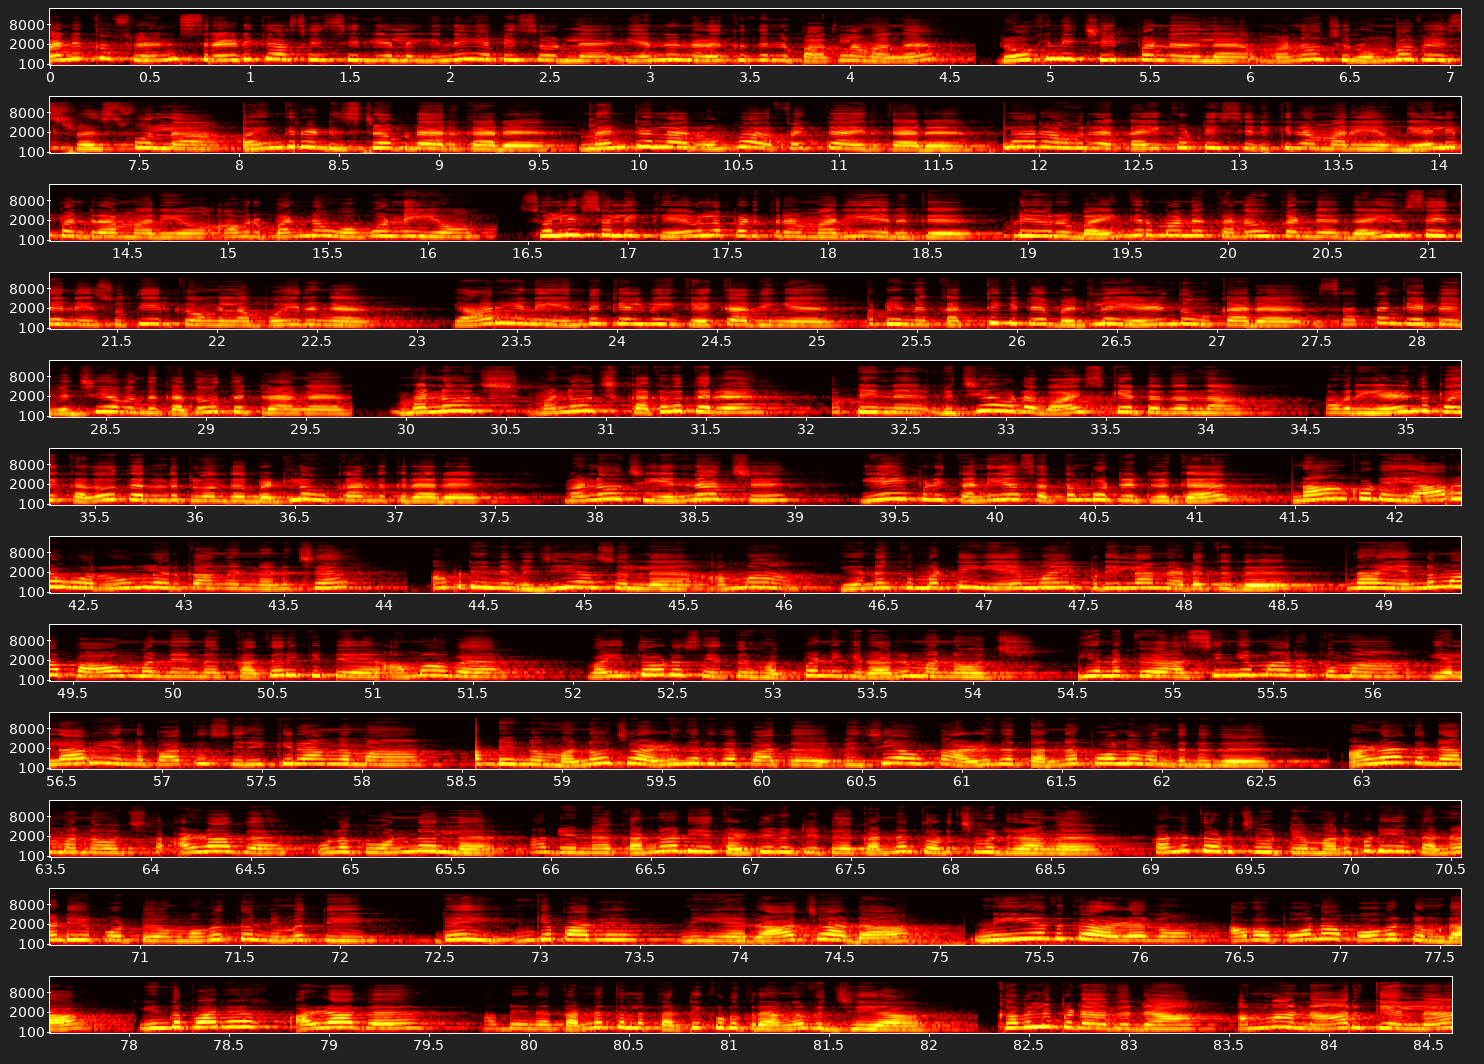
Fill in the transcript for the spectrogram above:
வணக்கம் ஃப்ரெண்ட்ஸ் ரேடிகாசி சீரியலில் இன்னும் எபிசோடில் என்ன நடக்குதுன்னு பார்க்கலாம் வாங்க. ரோஹிணி சீட் பண்ணதில் மனோஜ் ரொம்பவே ஸ்ட்ரெஸ்ஃபுல்லாக பயங்கர டிஸ்டர்ப்டாக இருக்காரு. மென்டலாக ரொம்ப அஃபெக்ட் ஆகிருக்காரு எல்லாரும் அவரை கைகொட்டி சிரிக்கிற மாதிரியும் கேலி பண்ணுற மாதிரியும் அவர் பண்ண ஒவ்வொன்றையும் சொல்லி சொல்லி கேவலப்படுத்துகிற மாதிரியும் இருக்குது இப்படி ஒரு பயங்கரமான கனவு கண்டு தயவு செய்து என்னை சுற்றி இருக்கவங்கெல்லாம் போயிருங்க. யாரும் என்னை எந்த கேள்வியும் கேட்காதீங்க. அப்படின்னு கத்திக்கிட்டு பெட்ல எழுந்து உட்கார சத்தம் கேட்டு விஜயா வந்து கதவு தட்டுறாங்க. மனோஜ் மனோஜ் கதவு தர அப்படின்னு விஜயாவோட வாய்ஸ் கேட்டதும் தான். அவர் எழுந்து போய் கதவு திறந்துட்டு வந்து பெட்ல உட்காந்துக்கிறாரு மனோஜ் என்னாச்சு? ஏன் இப்படி தனியா சத்தம் போட்டுட்டு இருக்க நான் கூட யாரோ ஒரு ரூம்ல இருக்காங்கன்னு நினைச்சேன். அப்படின்னு விஜயா சொல்ல அம்மா எனக்கு மட்டும் ஏம்மா இப்படிலாம் நடக்குது? நான் என்னம்மா பாவம் பண்ணேன்னு கதறிக்கிட்டு அம்மாவை வயிற்றோடு சேர்த்து ஹக் பண்ணிக்கிறாரு மனோஜ். எனக்கு அசிங்கமாக இருக்குமா? எல்லாரும் என்னை பார்த்து சிரிக்கிறாங்கம்மா. அப்படின்னு மனோஜ் அழுகிறத பார்த்து விஜயாவுக்கு அழுக தன்னை போல வந்துடுது. அழாதடா மனோஜ் அழாத. உனக்கு ஒன்றும் இல்லை. அப்படின்னு கண்ணாடியை கழட்டி விட்டுட்டு கண்ணை தொடச்சி விடுறாங்க. கண்ணை தொடச்சி விட்டு மறுபடியும் கண்ணாடியை போட்டு முகத்தை நிமித்தி டேய் இங்கே பாரு. நீ என் ராஜாடா. நீ எதுக்கு அழணும்? அவ போனா போகட்டும்டா. இந்த பாரு அழாத. அப்படின்னு கன்னத்தில் தட்டி கொடுக்குறாங்க விஜயா. கவலைப்படாதடா அம்மா நான் இருக்கேன்ல.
